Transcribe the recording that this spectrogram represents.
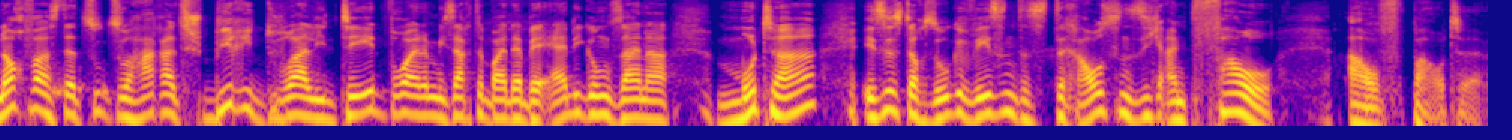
noch was dazu zu Haralds Spiritualität, wo er nämlich sagte, bei der Beerdigung seiner Mutter ist es doch so gewesen, dass draußen sich ein Pfau aufbaute.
